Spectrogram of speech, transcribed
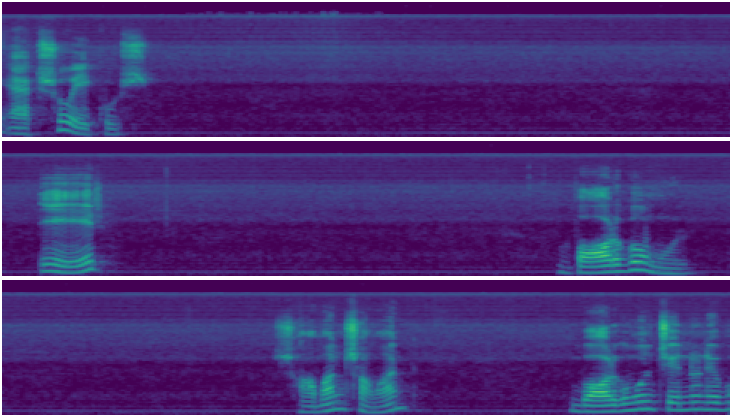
একশো একুশ। এর বর্গমূল সমান সমান বর্গমূল চিহ্ন নেব।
